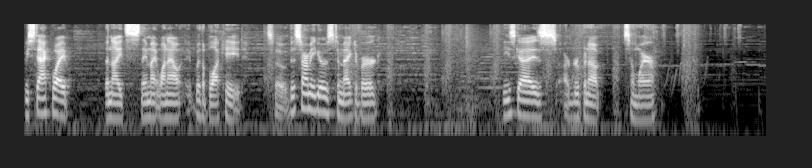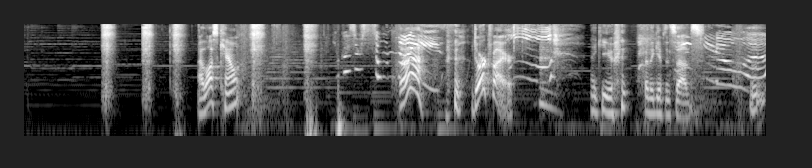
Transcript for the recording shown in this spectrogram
we stack wipe the knights. They might want out with a blockade. So this army goes to Magdeburg. These guys are grouping up somewhere. I lost count. You guys are so Ah! nice. Dorkfire! Thank you for the gifted subs. Thank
